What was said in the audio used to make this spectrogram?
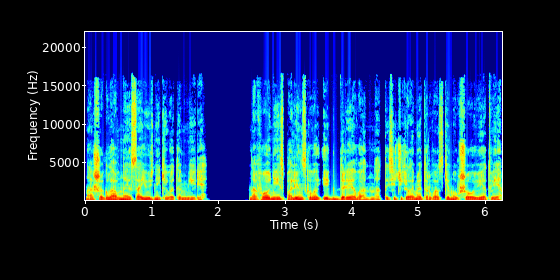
наши главные союзники в этом мире. На фоне исполинского ик-древа, на тысячи километров раскинувшего ветви,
